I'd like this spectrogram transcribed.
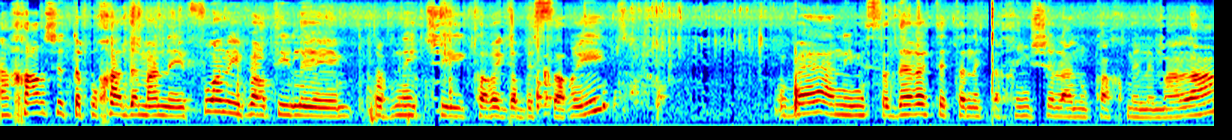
לאחר שתפוחי אדמה נאפו, אני העברתי לתבנית שהיא כרגע בשרית, ואני מסדרת את הנתחים שלנו כך מלמעלה.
